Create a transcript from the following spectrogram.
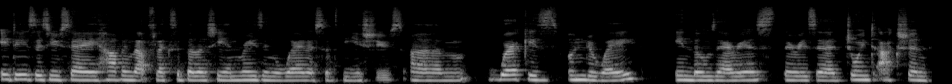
it is, as you say, having that flexibility and raising awareness of the issues. Um, work is underway in those areas. There is a joint action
